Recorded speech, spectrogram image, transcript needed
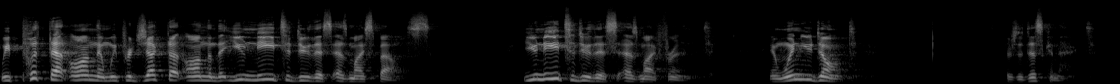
we put that on them, we project that on them that you need to do this as my spouse. You need to do this as my friend. And when you don't, there's a disconnect.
